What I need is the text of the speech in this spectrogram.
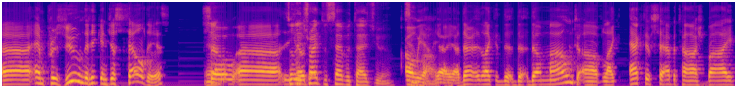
uh, and presume that he can just sell this. Yeah. So, uh, so they know, try to sabotage you. Somehow. Oh yeah, yeah, yeah. There, like the, the, the amount of like active sabotage by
